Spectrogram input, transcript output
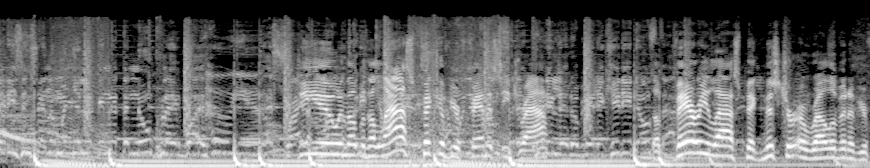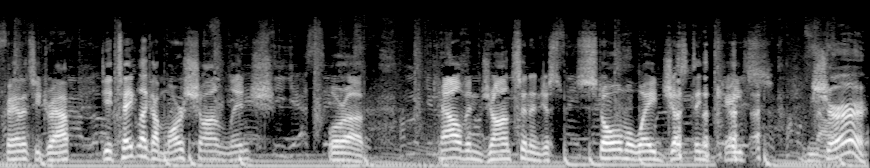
Ladies and gentlemen, you're looking at the new Playboy. That's right. Do you, in the, with the last pick of your fantasy draft, the very last pick, Mr. Irrelevant of your fantasy draft, do you take like a Marshawn Lynch or a Calvin Johnson and just stow him away just in case? Sure.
